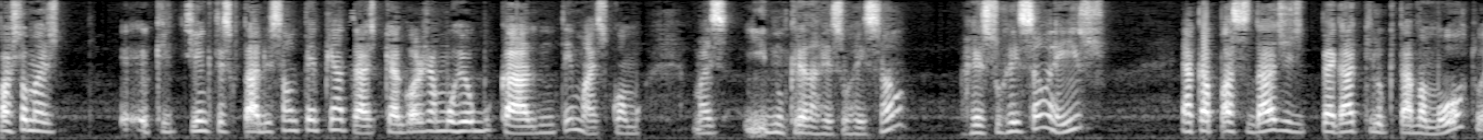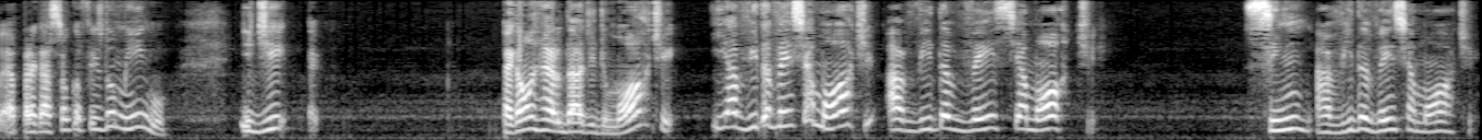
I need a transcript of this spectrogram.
Pastor, mas eu que tinha que ter escutado isso há um tempinho atrás, porque agora já morreu um bocado, não tem mais como. Mas e não crê na ressurreição? Ressurreição é isso. É a capacidade de pegar aquilo que estava morto, é a pregação que eu fiz domingo. E de eh, pegar uma realidade de morte e a vida vence a morte. A vida vence a morte. Sim, a vida vence a morte.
